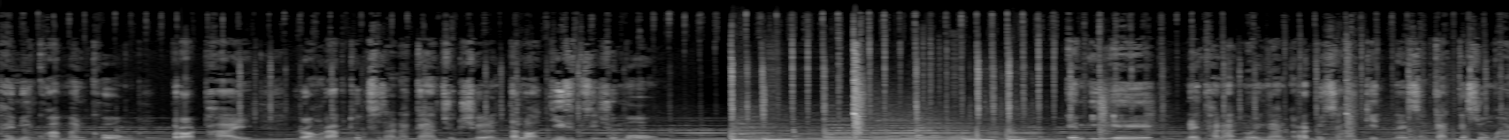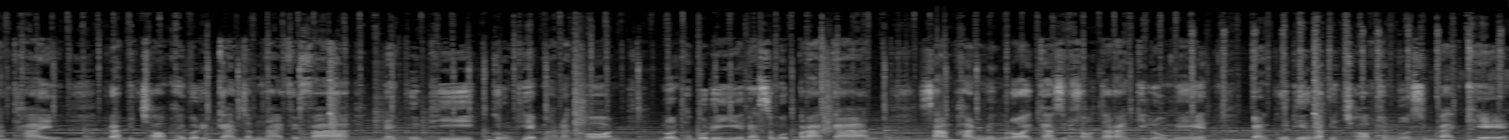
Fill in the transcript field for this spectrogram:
ให้มีความมั่นคง ปลอดภัย รองรับทุกสถานการณ์ฉุกเฉินตลอด 24 ชั่วโมง MEA ในฐานะหน่วยงานรัฐวิสาหกิจในสังกัดกระทรวงมหาดไทย รับผิดชอบให้บริการจำหน่ายไฟฟ้าในพื้นที่กรุงเทพมหานคร นนทบุรี และสมุทรปราการ 3,192 ตารางกิโลเมตร แบ่งพื้นที่รับผิดชอบจำนวน 18 เขต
